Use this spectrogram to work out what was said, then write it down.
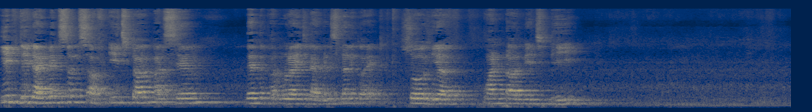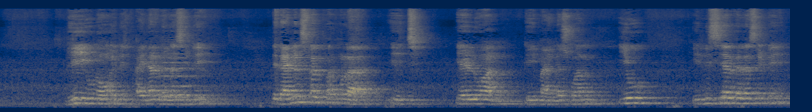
If the dimensions of each term are same, then the formula is dimensionally correct. So here one term is V V you know it is final velocity. The dimensional formula is L1 T minus 1 U initial velocity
